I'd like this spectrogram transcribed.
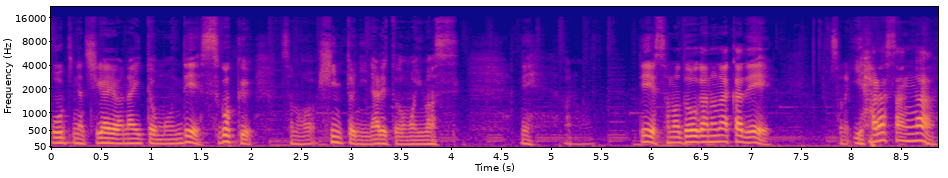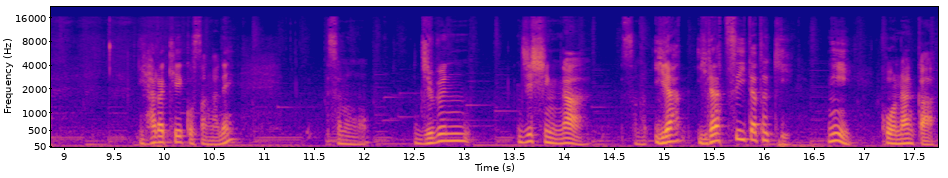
大きな違いはないと思うんですごくそのヒントになると思います。ね、あのでその動画の中でその井原さんが井原恵子さんがねその自分自身がそのイライラついた時にこうなんか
